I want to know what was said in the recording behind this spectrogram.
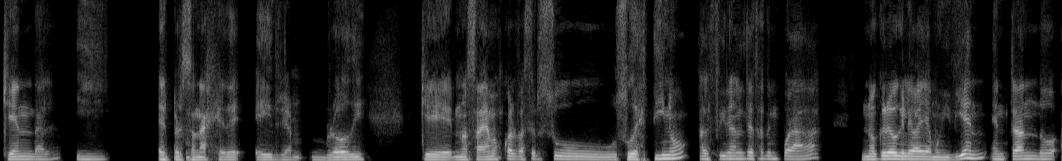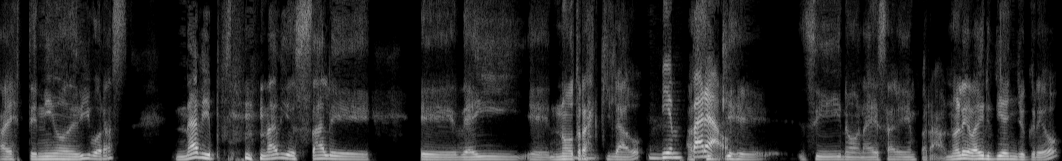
Kendall y el personaje de Adrian Brody, que no sabemos cuál va a ser su, su destino al final de esta temporada. No creo que le vaya muy bien entrando a este nido de víboras. Nadie, nadie sale eh, de ahí eh, no trasquilado. Bien parado. Así que sí, no, nadie sale bien parado. No le va a ir bien, yo creo,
